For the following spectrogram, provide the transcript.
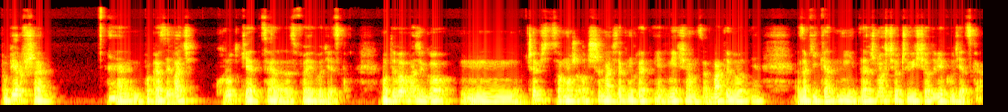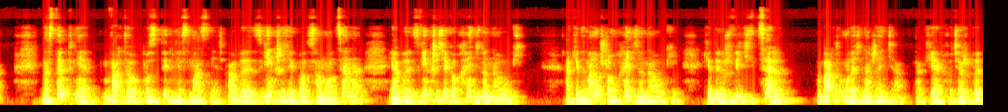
po pierwsze e, pokazywać krótkie cele dla swojego dziecka, motywować go mm, czymś, co może otrzymać za konkretnie miesiąc, za dwa tygodnie, za kilka dni, w zależności oczywiście od wieku dziecka. Następnie warto pozytywnie wzmacniać, aby zwiększyć jego samoocenę i aby zwiększyć jego chęć do nauki. A kiedy ma już tą chęć do nauki, kiedy już widzi cel, warto mu dać narzędzia, takie jak chociażby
